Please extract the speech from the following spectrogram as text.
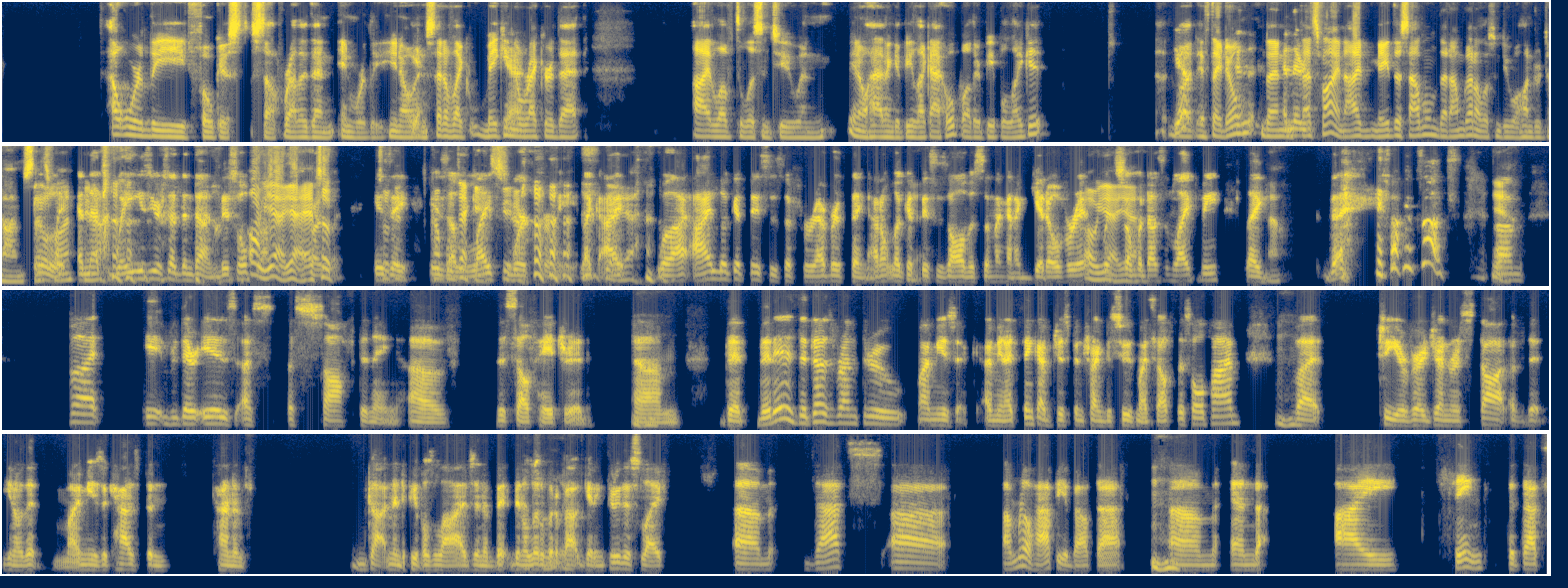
outwardly focused stuff rather than inwardly. You know, Yeah. instead of like making Yeah. a record that I love to listen to and you know having it be like I hope other people like it. Yeah. But if they don't, And- then and that's fine. I made this album that I'm going to listen to a hundred times. That's totally. fine. And that's know? way easier said than done. This whole Oh, yeah, yeah, it by the took- is took a a is a decades, life's you know? work for me. Like Yeah, I yeah. well, I, I look at this as a forever thing. I don't look at Yeah. this as all of a sudden I'm gonna get over it Oh, yeah, when someone doesn't like me. Like No. that it fucking sucks. Yeah. Um but it, there is a softening of the self hatred Mhm. um, that that is that does run through my music. I mean, I think I've just been trying to soothe myself this whole time, Mhm. but to your very generous thought of that, you know, that my music has been kind of gotten into people's lives and a bit been a little bit about getting through this life. Um, that's uh, I'm real happy about that, Mhm. um, and I think that that's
